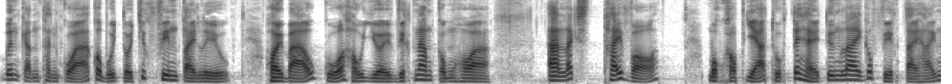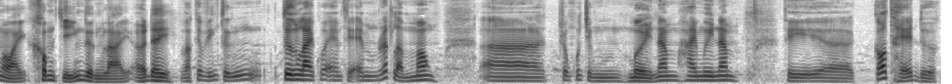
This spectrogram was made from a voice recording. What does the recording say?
Bên cạnh thành quả của buổi tổ chức phim tài liệu, hội bảo của hậu duệ Việt Nam Cộng Hòa Alex Thái Võ một học giả thuộc thế hệ tương lai gốc Việt tại hải ngoại không chỉ ngừng lại ở đây. Và cái viễn tưởng tương lai của em thì em rất là mong à, trong khoảng chừng 10 năm, 20 năm thì à, có thể được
